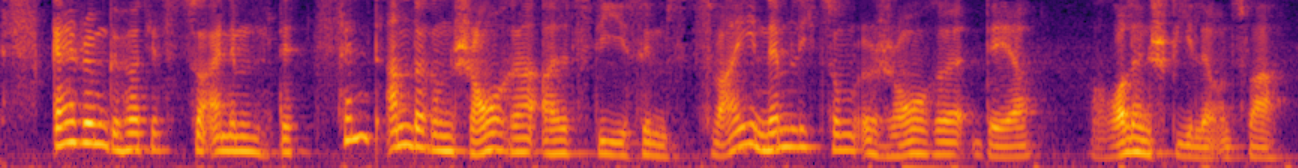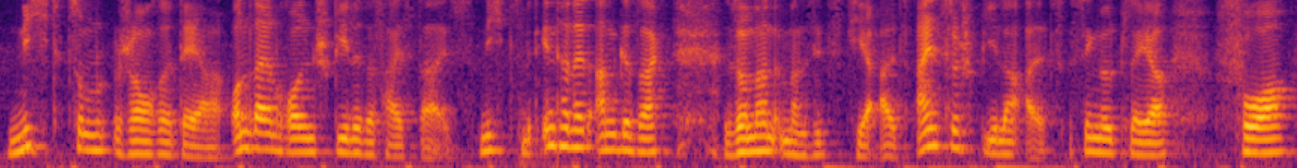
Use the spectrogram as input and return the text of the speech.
Skyrim gehört jetzt zu einem dezent anderen Genre als die Sims 2, nämlich zum Genre der Rollenspiele. Und zwar nicht zum Genre der Online-Rollenspiele, das heißt, da ist nichts mit Internet angesagt, sondern man sitzt hier als Einzelspieler, als Singleplayer vor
